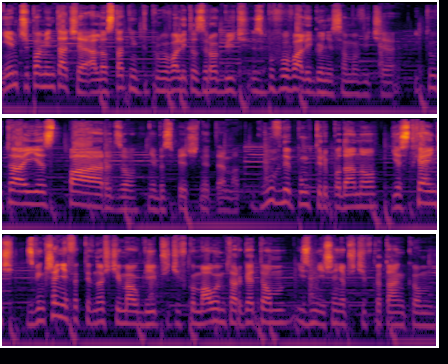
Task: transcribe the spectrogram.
Nie wiem czy pamiętacie, ale ostatnio gdy próbowali to zrobić, zbufowali go niesamowicie. I tutaj jest bardzo niebezpieczny temat. Główny punkt, który podano, jest chęć zwiększenia efektywności Maugi przeciwko małym targetom i zmniejszenia przeciwko tankom.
